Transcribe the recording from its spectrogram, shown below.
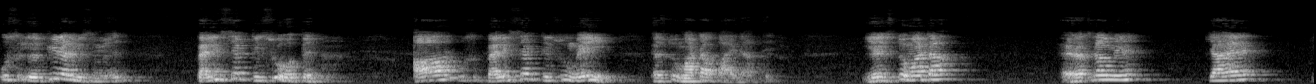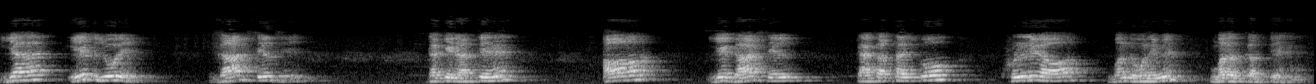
उस एपिडर्मिस में पेलिसेट टिश्यू होते हैं और उस पेलिसेट टिश्यू में ही एस्टोमाटा पाए जाते हैं। ये एस्टोमाटा रचना में क्या है? यह एक जोड़े गार्ड सेल से ढके रहते हैं और ये गार्ड सेल क्या करता है इसको? खुलने और बंद होने में मदद करते हैं।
